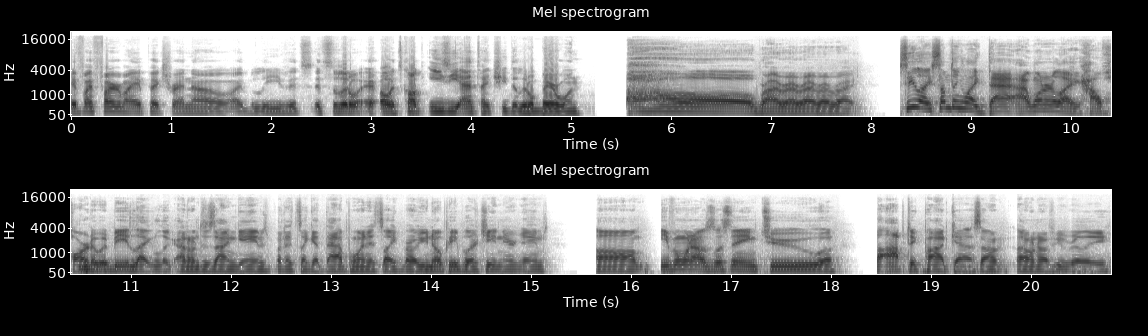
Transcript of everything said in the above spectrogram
if I fire my Apex right now, I believe it's it's the little oh, it's called Easy Anti Cheat, the little bear one. Oh, right, right, right, right, right. See, like something like that. I wonder, like, how hard it would be. Like, look, I don't design games, but it's like at that point, it's like, bro, you know, people are cheating your games. Um, even when I was listening to uh, the OpTic podcast, I don't, I don't know if you really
